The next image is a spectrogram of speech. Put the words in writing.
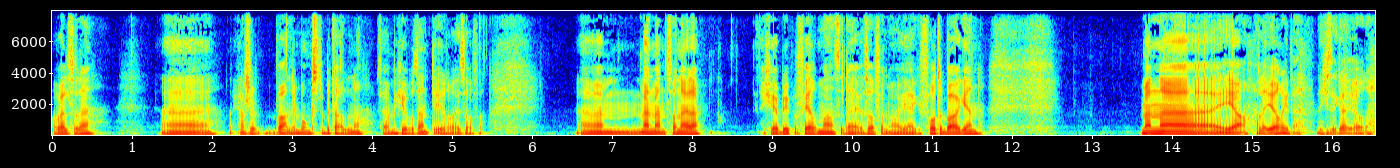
Og vel så det. Eh, det er kanskje vanlig moms du betaler nå. 25 dyrere i så fall. Um, men, men. Sånn er det. Jeg kjøper de på firma, så det er jo i så fall noe jeg får tilbake igjen. Men uh, ja, eller gjør jeg det? Det er ikke sikkert jeg gjør det.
